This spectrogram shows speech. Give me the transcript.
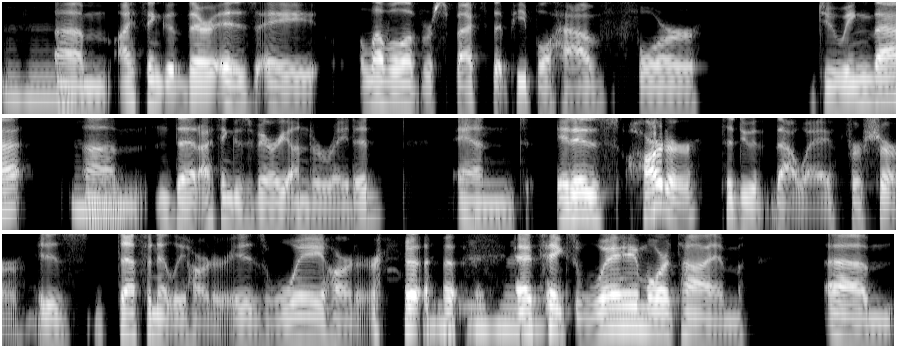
Mhm. um i think that there is a level of respect that people have for doing that Mhm. um that i think is very underrated and it is harder to do it that way for sure. It is definitely harder. It is way harder. And it takes way more time um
